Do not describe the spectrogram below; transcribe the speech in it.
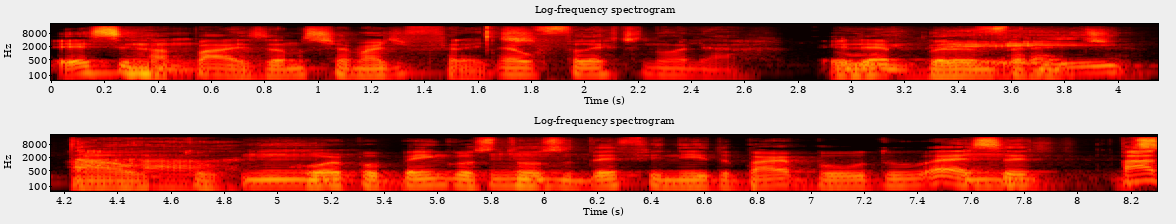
Esse Hum. rapaz, vamos chamar de Fred. É o flerte no olhar. Ele é branco, alto, Hum. corpo bem gostoso, definido, barbudo. É, você Padrão,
